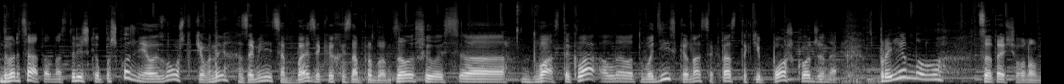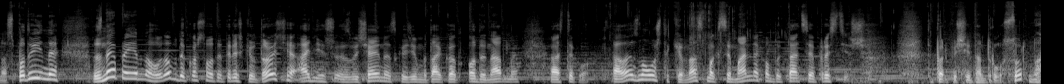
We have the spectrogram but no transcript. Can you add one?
Дверцята в нас трішки пошкоджені, але знову ж таки вони заміняться без якихось там проблем. Залишилось е, два стекла, але от водійське у нас якраз таки пошкоджене. З приємного це те, що воно в нас подвійне. З неприємного воно буде коштувати трішки дорожче, аніж звичайне, скажімо так, от одинарне е, стекло. Але знову ж таки, в нас максимальна комплектація престиж. Тепер пішіть на другу сторону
